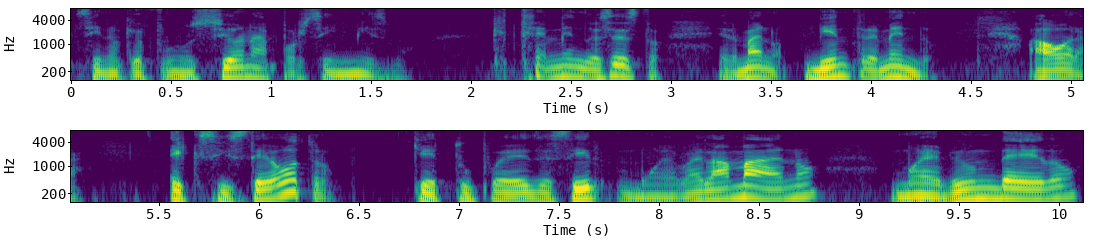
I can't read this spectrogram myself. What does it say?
sino que funciona por sí mismo. Qué tremendo es esto, hermano, bien tremendo. Ahora, existe otro que tú puedes decir, mueve la mano, mueve un dedo,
